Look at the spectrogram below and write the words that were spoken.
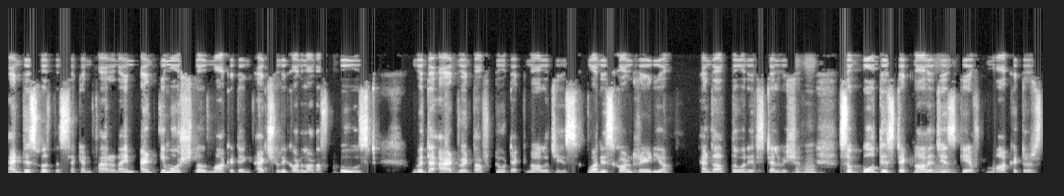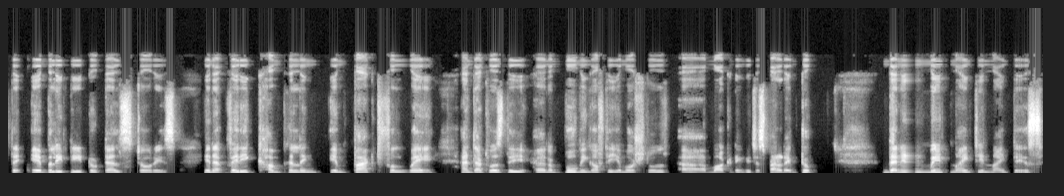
And this was the second paradigm. And emotional marketing actually got a lot of boost with the advent of two technologies. One is called radio, and the other one is television. Mm-hmm. So both these technologies mm. gave marketers the ability to tell stories in a very compelling, impactful way. And that was the uh, booming of the emotional uh, marketing, which is paradigm two. Then in mid 1990s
